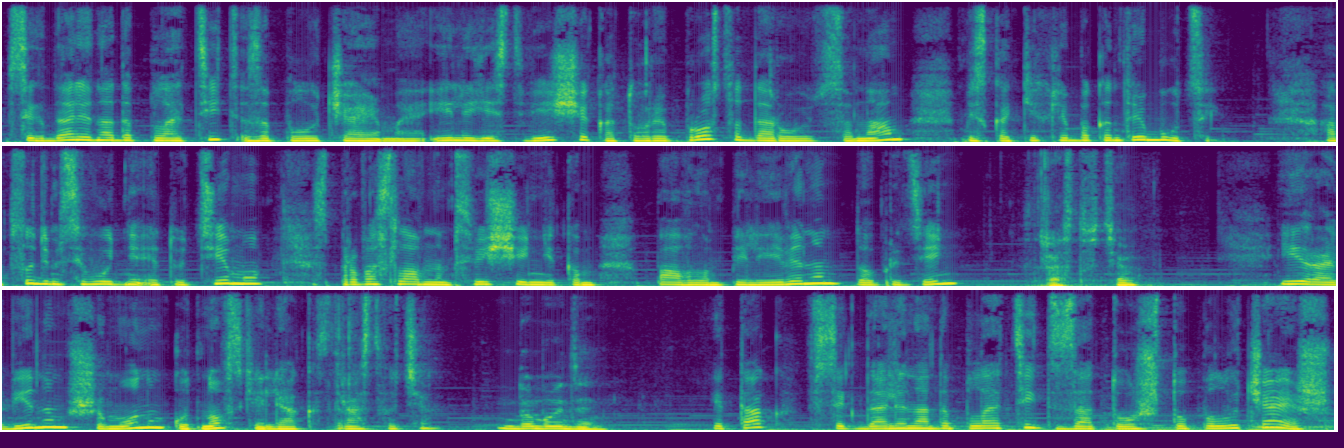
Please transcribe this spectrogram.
Всегда ли надо платить за получаемое? Или есть вещи, которые просто даруются нам без каких-либо контрибуций? Обсудим сегодня эту тему с православным священником Павлом Пелевиным. Добрый день. Здравствуйте. И раввином Шимоном Кутновский-Ляк. Здравствуйте. Добрый день. Итак, всегда ли надо платить за то, что получаешь?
